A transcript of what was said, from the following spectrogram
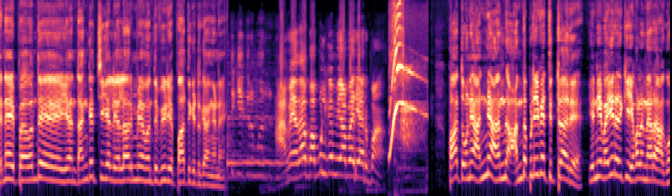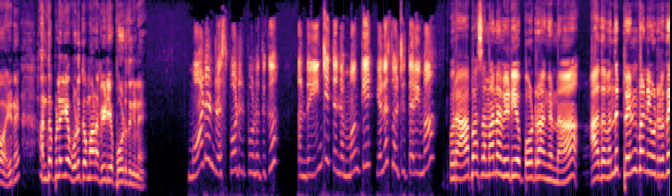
என்ன இப்போ வந்து என் தங்கச்சிகள் எல்லாருமே வந்து வீடியோ பார்த்துக்கிட்டு இருக்காங்கண்ணே. அவன் ஏதாவது பப்புள் கம் வியாபாரியா இருப்பான். பார்த்த உடனே அண்ணன் அந்த அந்த பிள்ளையவே திட்டுறாரு. என்னை வயிறுக்கு எவ்வளோ நேரம் ஆகும்? என்ன அந்த பிள்ளைங்க ஒழுக்கமான வீடியோ போடுதுங்கண்ணே. மாடர்ன் ட்ரெஸ் போட்டுட்டு போனதுக்கு அந்த இஞ்சி தின்ன மங்கி என்ன சொல்லிச்சு தெரியுமா? ஒரு ஆபாசமான வீடியோ போடுறாங்கன்னா அதை வந்து ட்ரெண்ட் பண்ணி விடுறதே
